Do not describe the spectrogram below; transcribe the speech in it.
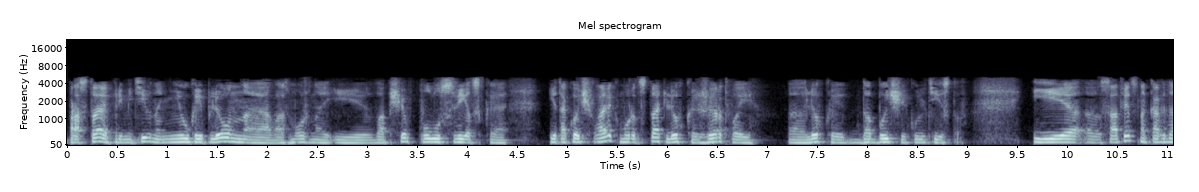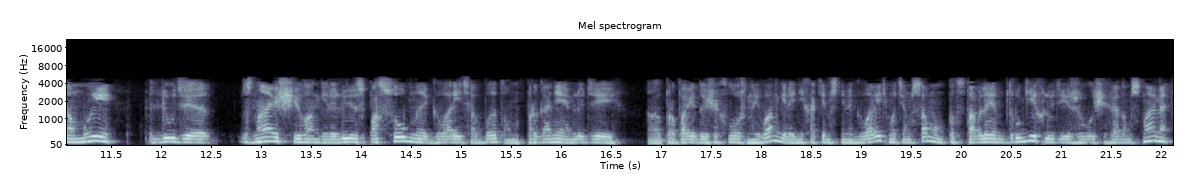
простая, примитивно, неукрепленная, а возможно и вообще полусветская. И такой человек может стать легкой жертвой легкой добычей культистов. И, соответственно, когда мы, люди, знающие Евангелие, люди, способные говорить об этом, прогоняем людей проповедующих ложное Евангелие, не хотим с ними говорить, мы тем самым подставляем других людей, живущих рядом с нами,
